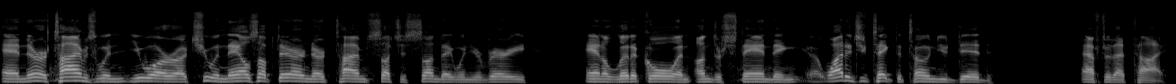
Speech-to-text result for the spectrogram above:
And there are times when you are uh, chewing nails up there, and there are times such as Sunday when you're very analytical and understanding. Uh, why did you take the tone you did after that tie?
